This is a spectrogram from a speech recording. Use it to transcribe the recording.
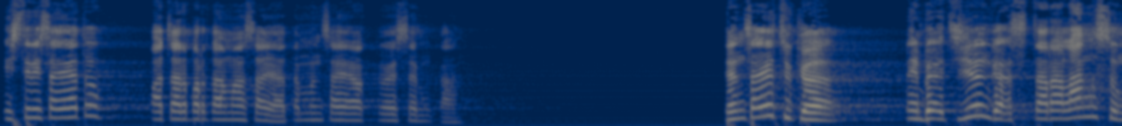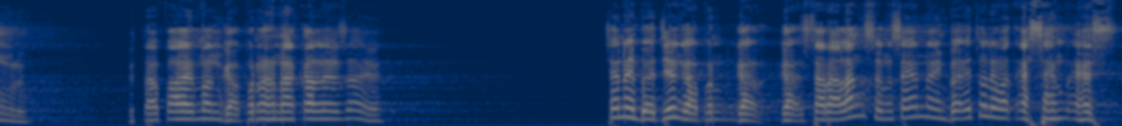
Istri saya tuh pacar pertama saya, teman saya waktu SMK. Dan saya juga nembak dia nggak secara langsung loh. Betapa emang nggak pernah nakalnya saya. Saya nembak dia nggak nggak nggak secara langsung, saya nembak itu lewat SMS.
